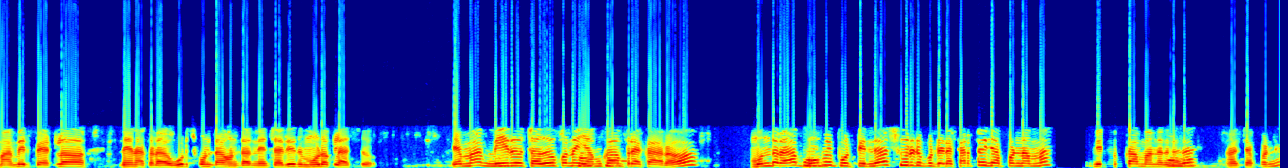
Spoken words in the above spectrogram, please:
మా అమీర్పేటలో నేను అక్కడ ఊడ్చుకుంటా ఉంటాను. నేను చదివింది మూడో క్లాసు. ఏమ్మా మీరు చదువుకున్న ఎంకామ్ ప్రకారం ముందర భూమి పుట్టిందా సూర్యుడు పుట్టాడా? కరెక్ట్ చెప్పండి అమ్మా అన్నారు కదా? చెప్పండి.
